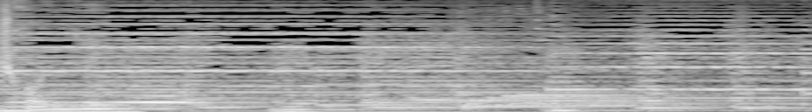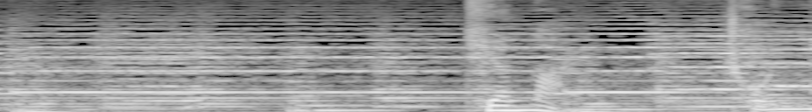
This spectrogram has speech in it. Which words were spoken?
纯音，天籁纯音，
